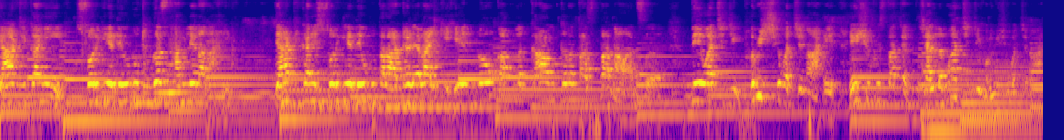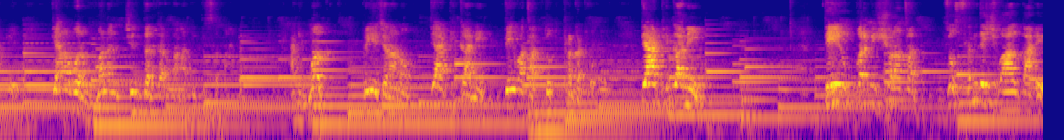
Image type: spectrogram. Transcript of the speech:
या ठिकाणी स्वर्गीय देवदूत उगच थांबलेला नाही. त्या ठिकाणी स्वर्गीय देवदूताला आढळलेला आहे की हे लोक आपलं काम करत असतानाच देवाची जी भविष्य वचन आहे येशू ख्रिस्ताच्या जन्माची जी भविष्य वचन आहे त्यावर मनन चिंतन करताना ती दिसत आहे. आणि मग प्रियजनानो त्या ठिकाणी देवाचा दूत प्रकट होतो. त्या ठिकाणी देव परमेश्वराचा जो संदेश वाहक आहे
